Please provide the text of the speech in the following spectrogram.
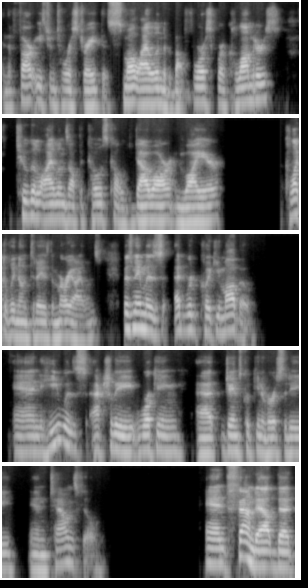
in the far eastern Torres Strait, this small island of about four square kilometers, two little islands off the coast called Dawar and Wayare, collectively known today as the Murray Islands. His name was Edward Koiki Mabo. And he was actually working at James Cook University in Townsville and found out that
